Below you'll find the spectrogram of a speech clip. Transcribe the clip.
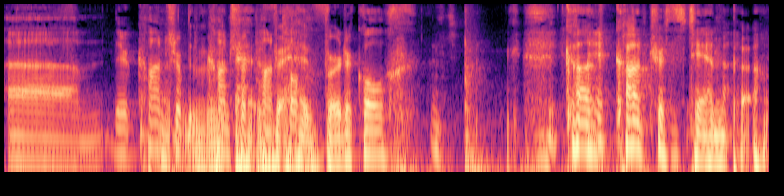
um, they're contra- contrapuntal. Vertical? Con- contrastampo.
